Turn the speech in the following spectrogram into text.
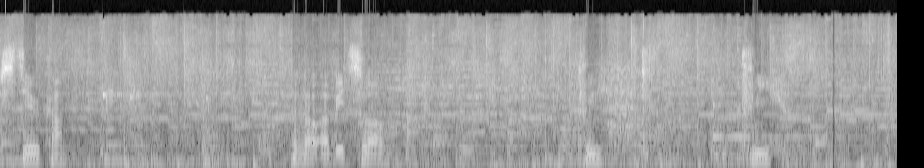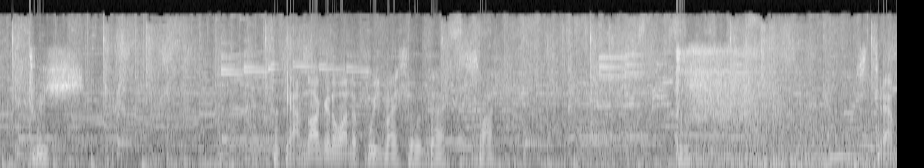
Still coming. Though a bit slow. Three. Three. Three. Okay, I'm not gonna want to push myself back. Sorry. Stamp.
